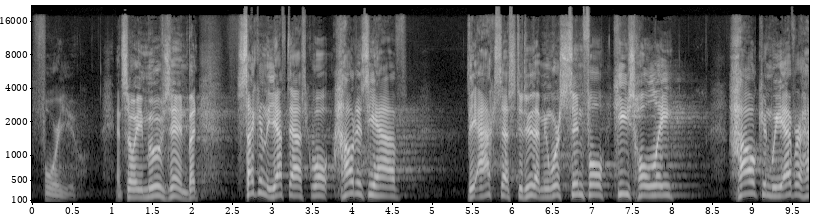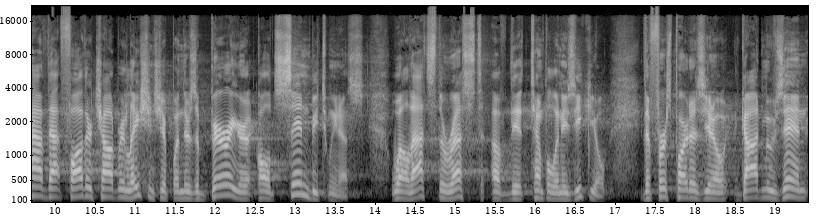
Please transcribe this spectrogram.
for you. And so he moves in. But secondly, you have to ask, well, how does he have the access to do that? I mean, we're sinful, he's holy. How can we ever have that father child relationship when there's a barrier called sin between us? Well, that's the rest of the temple in Ezekiel. The first part is, you know, God moves in,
